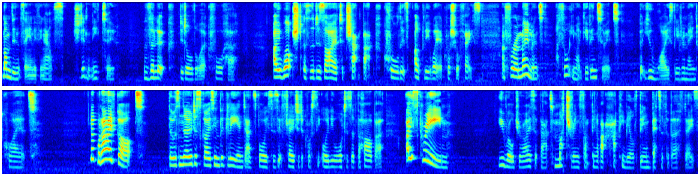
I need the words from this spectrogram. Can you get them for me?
Mum didn't say anything else. She didn't need to. The look did all the work for her. I watched as the desire to chat back crawled its ugly way across your face, and for a moment I thought you might give in to it, but you wisely remained quiet. Look what I've got! There was no disguising the glee in Dad's voice as it floated across the oily waters of the harbour. Ice cream! You rolled your eyes at that, muttering something about Happy Meals being better for birthdays,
